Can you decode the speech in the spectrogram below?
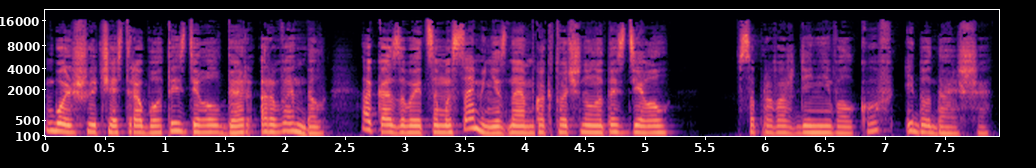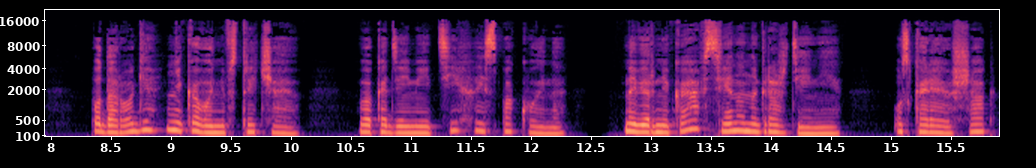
Большую часть работы сделал Дэр Арвендал. Оказывается, мы сами не знаем, как точно он это сделал. В сопровождении волков иду дальше. По дороге никого не встречаю. В академии тихо и спокойно. Наверняка все на награждении. Ускоряю шаг,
